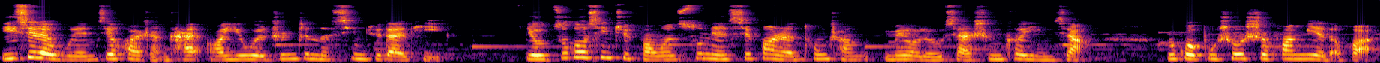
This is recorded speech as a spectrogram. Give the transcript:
一系列五年计划展开，怀疑为真正的兴趣代替。有足够兴趣访问苏联西方人通常没有留下深刻印象，如果不说是幻灭的话。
